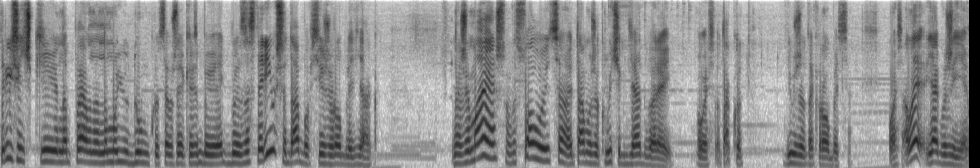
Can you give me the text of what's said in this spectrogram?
Трішечки, напевно, на мою думку, це вже якось би, якби застарівше, да? бо всі ж роблять як. Нажимаєш, висовується, і там уже ключик для дверей. Ось, отак от і вже так робиться. Ось, але як вже є.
